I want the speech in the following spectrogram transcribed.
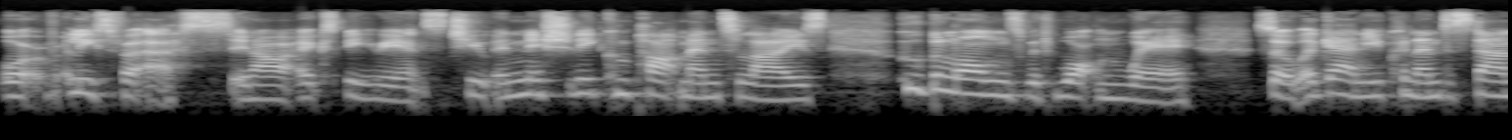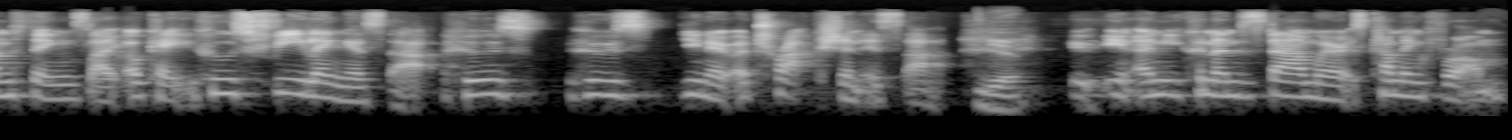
or at least for us in our experience, to initially compartmentalize who belongs with what and where. So again, you can understand things like, okay, whose feeling is that? Whose whose you know attraction is that? Yeah, and you can understand where it's coming from.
